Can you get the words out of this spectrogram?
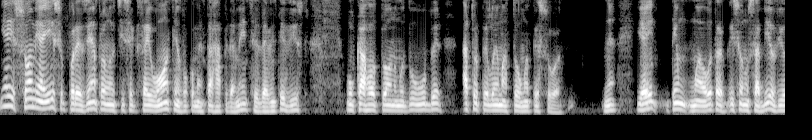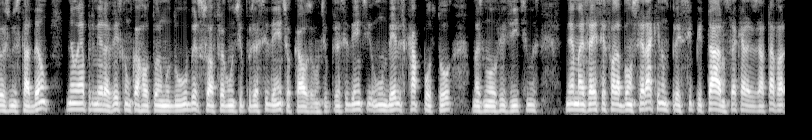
E aí some a isso, por exemplo, a notícia que saiu ontem, eu vou comentar rapidamente, vocês devem ter visto, um carro autônomo do Uber atropelou e matou uma pessoa. Né? E aí tem uma outra, isso eu não sabia, eu vi hoje no Estadão, não é a primeira vez que um carro autônomo do Uber sofre algum tipo de acidente ou causa algum tipo de acidente, um deles capotou, mas não houve vítimas. Né? Mas aí você fala, bom, será que não precipitaram? Será que ela já estava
